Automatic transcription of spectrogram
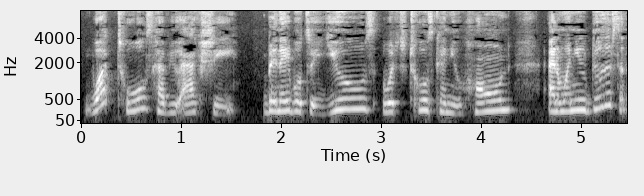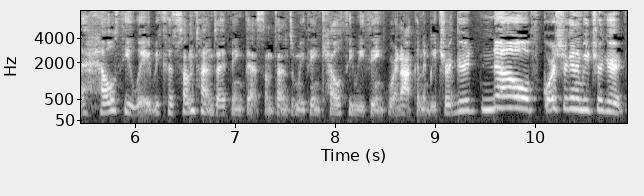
what tools have you actually been able to use which tools can you hone? And when you do this in a healthy way because sometimes i think that sometimes when we think healthy we think we're not going to be triggered. No of course you're going to be triggered.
